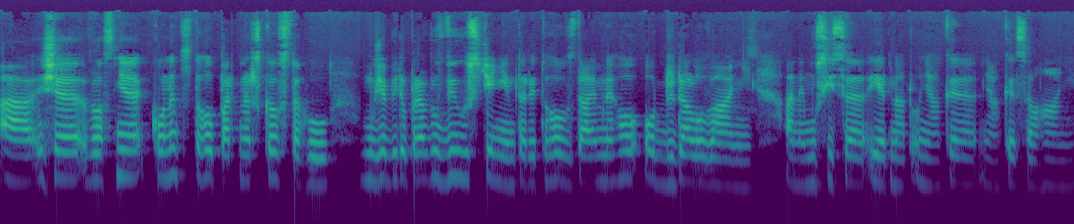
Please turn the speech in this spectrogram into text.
a že vlastně konec toho partnerského vztahu může být opravdu vyústěním tady toho vzájemného oddalování a nemusí se jednat o nějaké, nějaké selhání.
